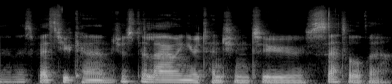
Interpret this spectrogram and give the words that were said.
And as best you can, just allowing your attention to settle there.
